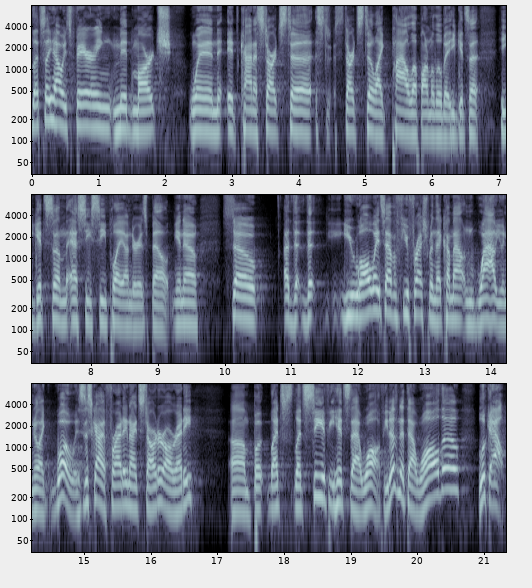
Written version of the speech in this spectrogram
let's see how he's faring mid March when it kind of starts to st- starts to like pile up on him a little bit. He gets a he gets some SEC play under his belt, you know. So uh, the, the you always have a few freshmen that come out and wow you, and you're like, whoa, is this guy a Friday night starter already? Um, but let's let's see if he hits that wall. If he doesn't hit that wall, though, look out.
